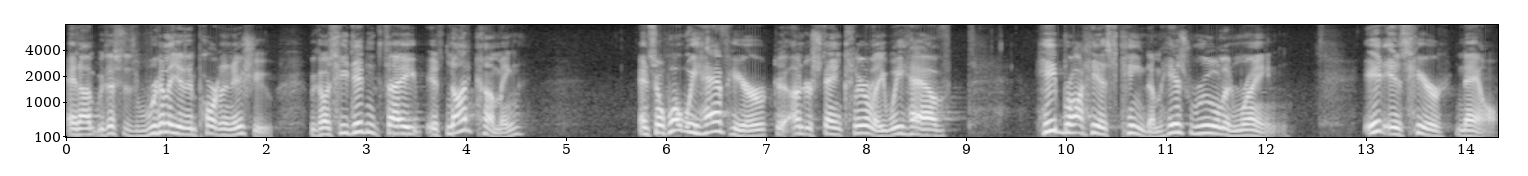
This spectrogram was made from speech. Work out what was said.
And I'm, this is really an important issue because he didn't say it's not coming. And so, what we have here to understand clearly, we have he brought his kingdom, his rule and reign. It is here now,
